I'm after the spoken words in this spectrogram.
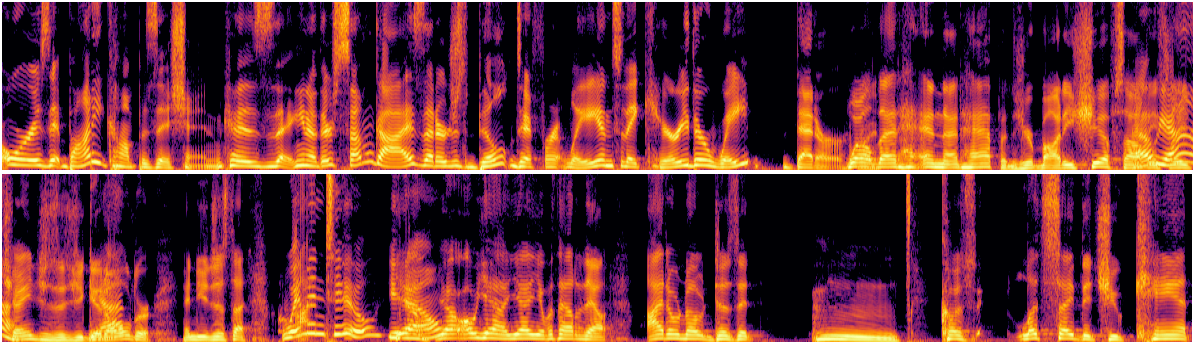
or is it body composition? Because you know, there's some guys that are just built differently, and so they carry their weight better. well, that and that happens. Your body shifts. Obviously, Oh, yeah. changes as you get Yep. older, and you just. Uh, Women too, you yeah, know. yeah, oh yeah, yeah, yeah, without a doubt. I don't know. Does it? Hmm. Because let's say that you can't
